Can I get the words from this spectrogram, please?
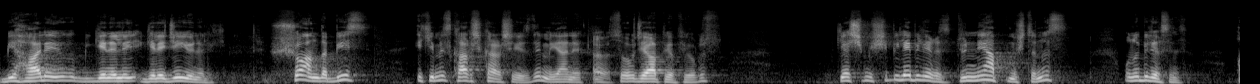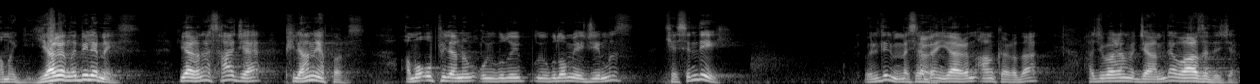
bir hale bir genele, geleceğe yönelik. Şu anda biz ikimiz karşı karşıyayız değil mi? Yani Evet. soru cevap yapıyoruz. Geçmişi bilebiliriz. Dün ne yapmıştınız? Onu bilirsiniz. Ama yarını bilemeyiz. Yarına sadece plan yaparız. Ama o planı uygulayıp uygulamayacağımız kesin değil. Öyle değil mi? Mesela Evet. ben yarın Ankara'da Hacı Bayram Camii'de vaaz edeceğim.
